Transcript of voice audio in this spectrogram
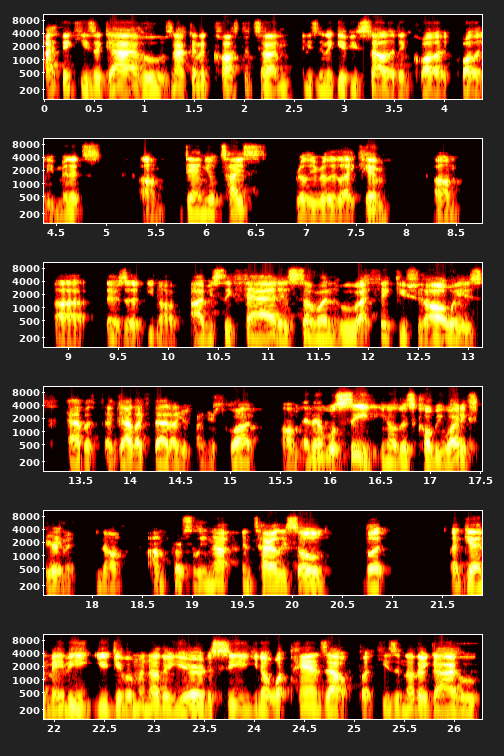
I think he's a guy who's not going to cost a ton, and he's going to give you solid and quality quality minutes. Um, Daniel Theis, really, really like him. Um, uh, there's a, you know, obviously Thad is someone who I think you should always have a, a guy like that on your on your squad. Um, and then we'll see, you know, this Coby White experiment. You know, I'm personally not entirely sold, but again, maybe you give him another year to see, you know, what pans out. But he's another guy who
